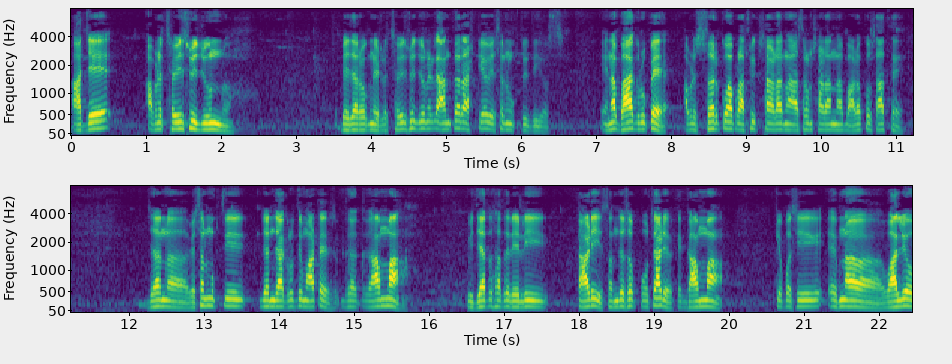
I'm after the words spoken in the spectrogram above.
આજે આપણે છવ્વીસમી જૂન બે હજાર ઓગણીસ, એટલે છવ્વીસમી જૂન એટલે આંતરરાષ્ટ્રીય વ્યસન મુક્તિ દિવસ. એના ભાગરૂપે આપણે સરકુવા પ્રાથમિક શાળાના, આશ્રમ શાળાના બાળકો સાથે જન વ્યસન મુક્તિ જનજાગૃતિ માટે ગામમાં વિદ્યાર્થીઓ સાથે રેલી કાઢી સંદેશો પહોંચાડ્યો કે ગામમાં કે પછી એમના વાલીઓ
